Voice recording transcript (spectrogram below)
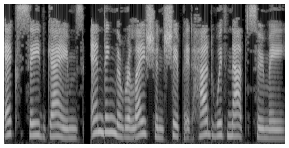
XSEED Games, ending the relationship it had with Natsume.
